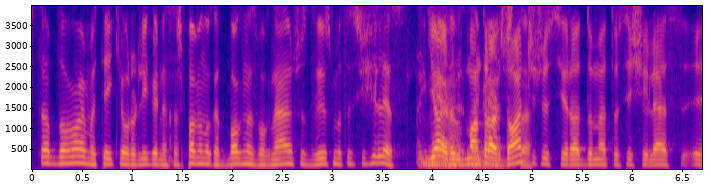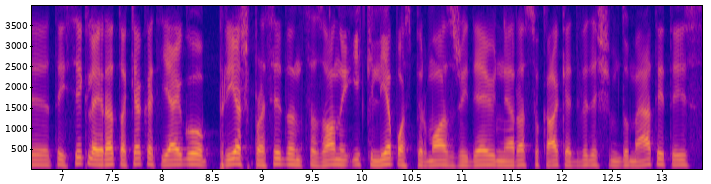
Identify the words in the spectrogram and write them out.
šitą apdovanojimą teikia Eurolyga, nes aš pamenu, kad Bognas Bognavičius dviejus metus išėlės. Jo, ir man atrodo, Dončičius yra du metus išėlės. E, taisyklė yra tokia, kad jeigu prieš prasidant sezonui iki Liepos pirmos žaidėjų nėra sukakę 22 metai, tai jis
